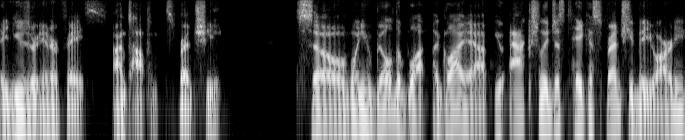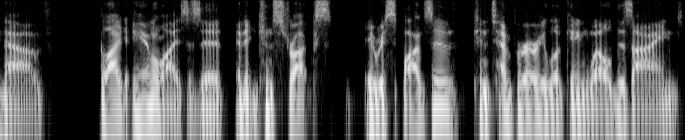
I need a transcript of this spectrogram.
a user interface on top of the spreadsheet. So when you build a, a Glide app, you actually just take a spreadsheet that you already have, Glide analyzes it, and it constructs a responsive, contemporary looking, well designed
